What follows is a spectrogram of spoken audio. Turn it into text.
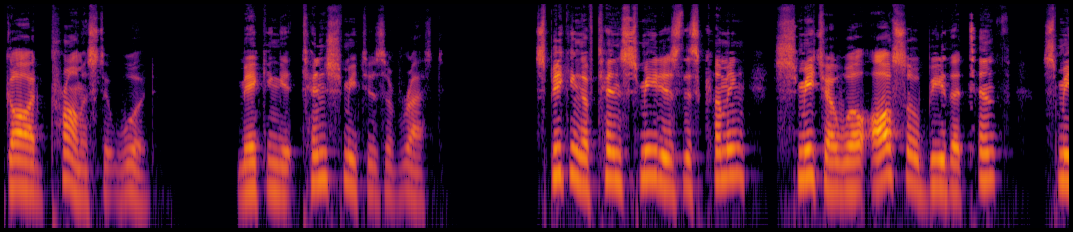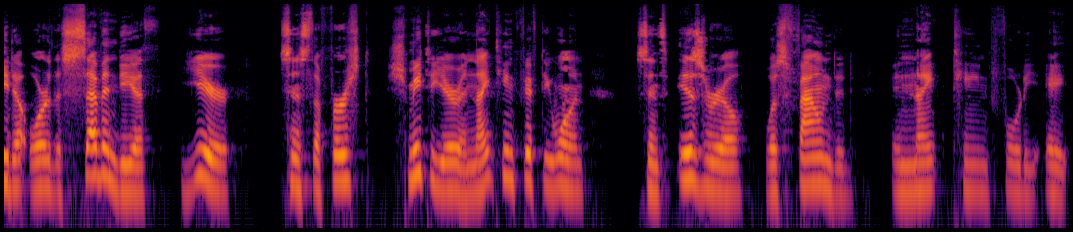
God promised it would, making it 10 Shemitahs of rest. Speaking of 10 Shemitahs, this coming Shemitah will also be the 10th Shemitah or the 70th year since the first Shemitah year in 1951 since Israel was founded in 1948.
